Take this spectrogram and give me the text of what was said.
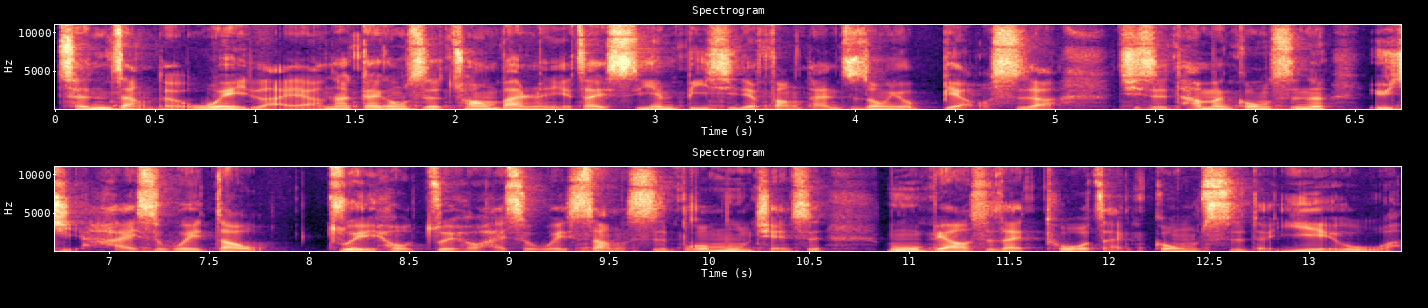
成长的未来啊。那该公司的创办人也在 CNBC 的访谈之中有表示啊，其实他们公司呢预计还是会到最后，最后还是会上市，不过目前是目标是在拓展公司的业务啊。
